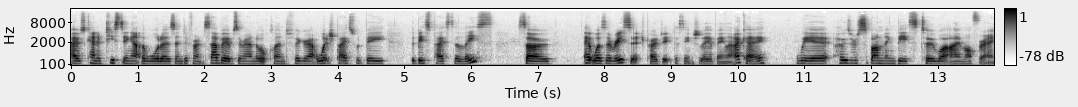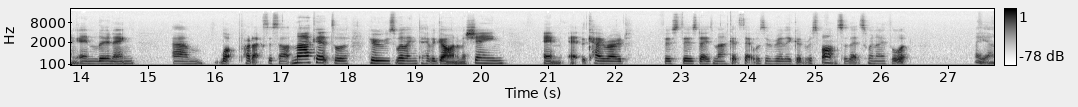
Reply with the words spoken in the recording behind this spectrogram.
I was kind of testing out the waters in different suburbs around Auckland to figure out which place would be the best place to lease. So it was a research project essentially of being like, okay, where who's responding best to what I'm offering and learning um, what products to sell at markets or who's willing to have a go on a machine. And at the K Road First Thursdays markets, that was a really good response. So that's when I thought, oh yeah.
